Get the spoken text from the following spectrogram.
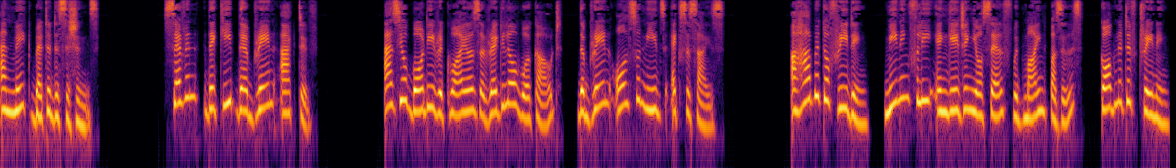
and make better decisions. 7. They keep their brain active. As your body requires a regular workout, the brain also needs exercise. A habit of reading, meaningfully engaging yourself with mind puzzles, cognitive training,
